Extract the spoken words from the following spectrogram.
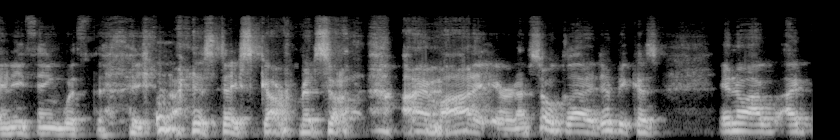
anything with the United States government. So I'm out of here. And I'm so glad I did because you know, I, I,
